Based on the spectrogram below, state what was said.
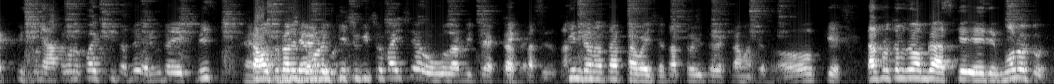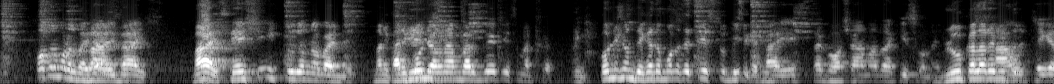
এক পিস মানে হাতে কোনো কয়েক পিস আছে এর ভিতরে এক পিস হ্যাঁ, তাও টোটালি কিছু কিছু পাইছে ওগুলার ভিতরে একটা আছে। তিনটা না চারটা পাইছে চারটার ভিতরে একটা আমাদের। আছে। ওকে তারপর চলে যাব আমরা আজকে এই যে মোনোটোন কত মডেল ভাই? ভাই ভাই ভাই শেষ একটু জন্য ভাই নাই। মানে গাড়ি number plate smart card condition দেখে তো মনে হচ্ছে চেস চব্বিশে গাড়ি ভাই একটা ঘষা মাজা কিছু নাই। ব্লু কালারের ভিতরে থেকে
